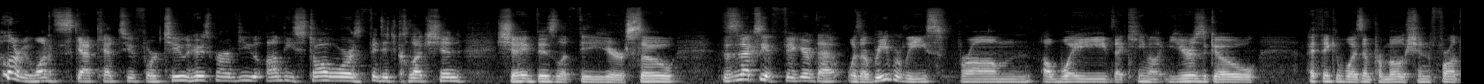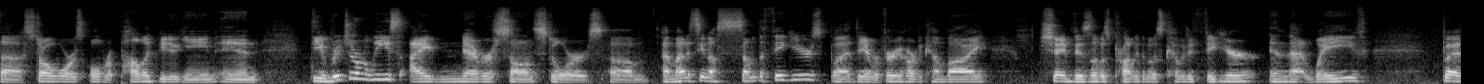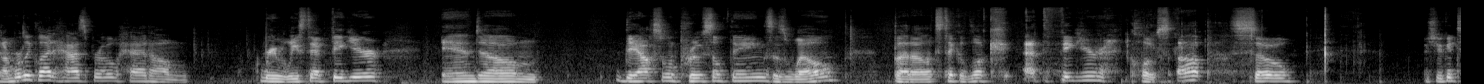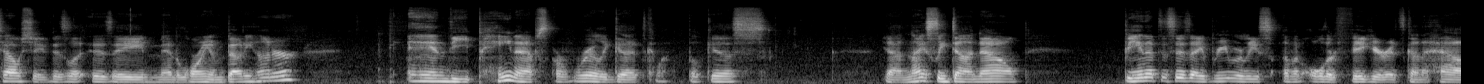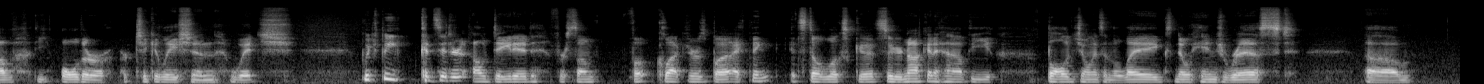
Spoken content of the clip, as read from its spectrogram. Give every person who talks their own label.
Speaker 1: Hello everyone, it's SkabCat242. Here's my review on the Star Wars Vintage Collection Shae Vizla figure. So this is actually a figure that was a re-release from a wave that came out years ago. I think it was in promotion for the Star Wars Old Republic video game and the original release I never saw in stores. Um, I might have seen some of the figures, but they were very hard to come by. Shae Vizla was probably the most coveted figure in that wave. But I'm really glad Hasbro had um, re-released that figure, and um, they also improved some things as well. But uh, let's take a look at the figure close up. So, as you can tell, Shae Vizla is a Mandalorian bounty hunter. And the paint apps are really good. Come on, focus. Yeah, nicely done. Now, being that this is a re-release of an older figure, it's going to have the older articulation, which which be considered outdated for some collectors, but I think it still looks good. So you're not going to have the ball joints in the legs, no hinge wrist, um,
